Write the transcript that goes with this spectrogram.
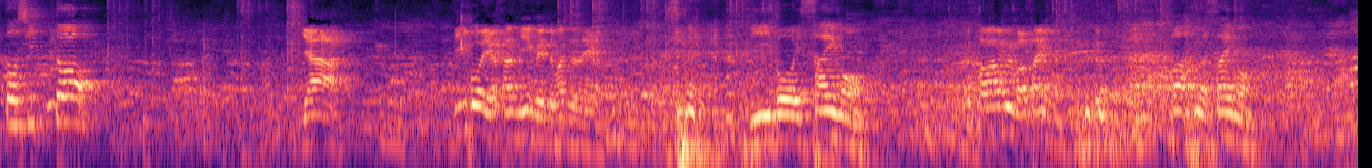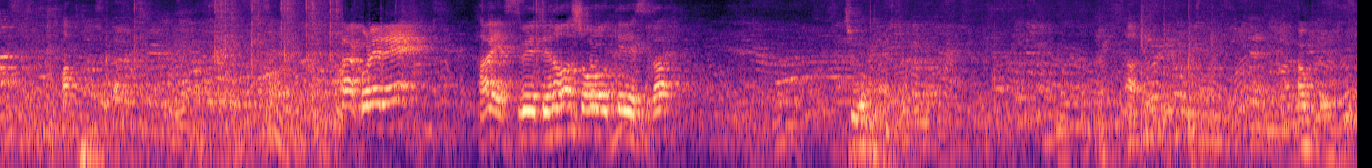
トシットいやー b ボーイが3人増えてましたね。B ボーイサイモン。パワームーバーサイモン。まあまあサイモン。さあこれで。はいすべてのショーケースが。15分あ。あ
